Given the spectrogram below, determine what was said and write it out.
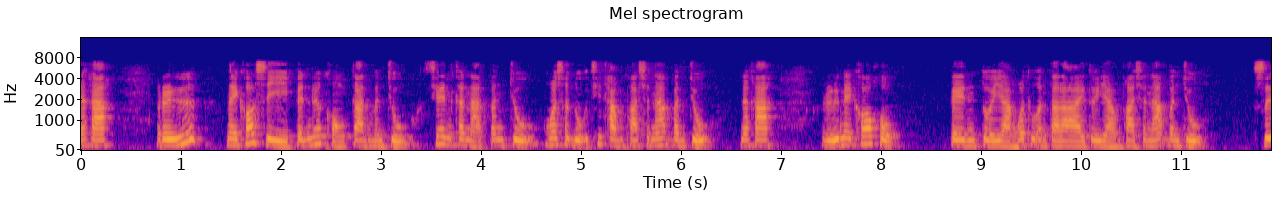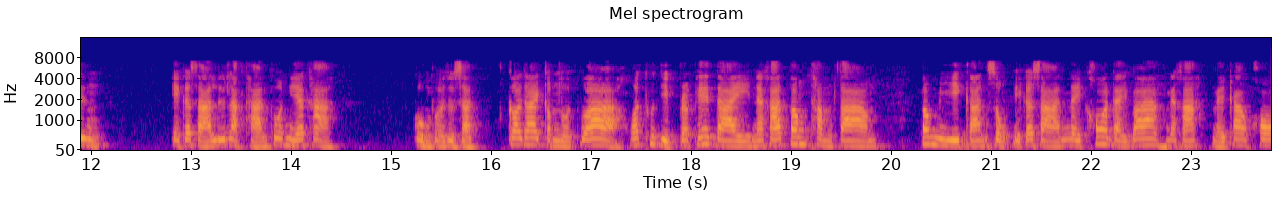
นะคะ หรือในข้อ 4 เป็นเรื่องของการบรรจุ เช่น ขนาดบรรจุ วัสดุที่ทำภาชนะบรรจุนะคะ หรือในข้อ 6 เป็นตัวอย่างวัตถุอันตราย ตัวอย่างภาชนะบรรจุ ซึ่งเอกสารหรือหลักฐานพวกนี้ค่ะ กรมปศุสัตว์ก็ได้กำหนดว่าวัตถุดิบประเภทใดนะคะ ต้องทำตาม ต้องมีการส่งเอกสารในข้อใดบ้างนะคะ ใน 9 ข้อ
